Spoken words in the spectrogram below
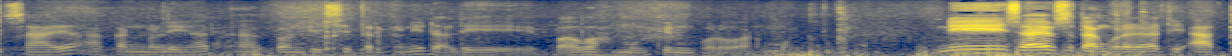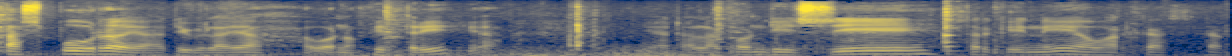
Saya akan melihat eh, kondisi terkini dari bawah mungkin Purworejo. Ini saya sedang berada di atas pura ya di wilayah Wonogiri ya. Ini adalah kondisi terkini ya warga sedang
